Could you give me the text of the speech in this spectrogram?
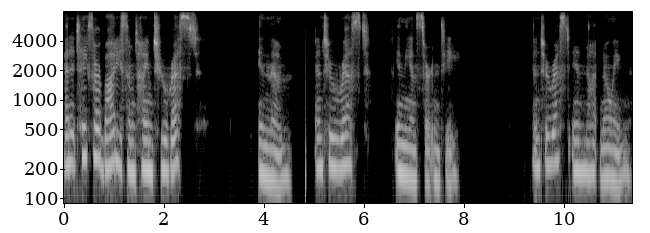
And it takes our body some time to rest in them and to rest in the uncertainty and to rest in not knowing.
